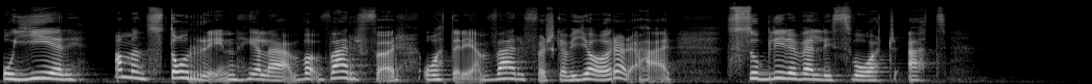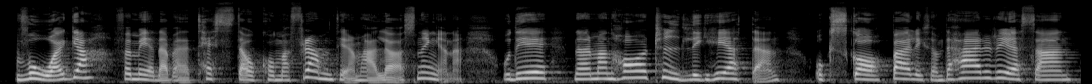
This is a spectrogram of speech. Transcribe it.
och ger ja, men storyn, hela varför, återigen, varför ska vi göra det här? Så blir det väldigt svårt att våga för medarbetare testa och komma fram till de här lösningarna. Och det är när man har tydligheten och skapar liksom, det här är resan,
